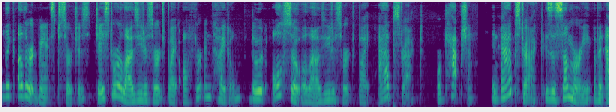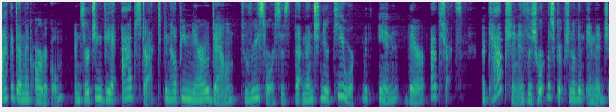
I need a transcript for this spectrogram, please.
Like other advanced searches, JSTOR allows you to search by author and title, though it also allows you to search by abstract or caption. An abstract is a summary of an academic article, and searching via abstract can help you narrow down to resources that mention your keyword within their abstracts. A caption is the short description of an image,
